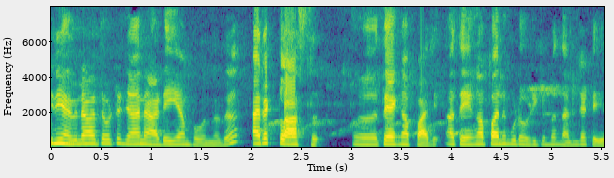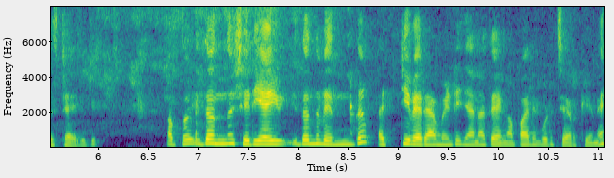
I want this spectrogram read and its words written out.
ഇനി അതിനകത്തോട്ട് ഞാൻ ആഡ് ചെയ്യാൻ പോകുന്നത് അര ഗ്ലാസ് തേങ്ങാപ്പാൽ ആ തേങ്ങാപ്പാലും കൂടെ ഒഴിക്കുമ്പോൾ നല്ല ടേസ്റ്റ് ആയിരിക്കും. അപ്പോൾ ഇതൊന്ന് ശരിയായി ഇതൊന്ന് വെന്ത് വറ്റി വരാൻ വേണ്ടി ഞാൻ ആ തേങ്ങാപ്പാലും കൂടെ ചേർക്കണേ.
